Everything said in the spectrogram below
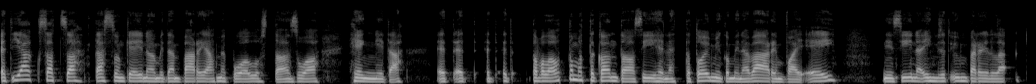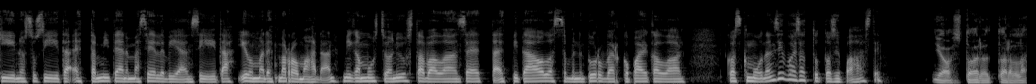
että jaksat sä, tässä on keinoja, miten pärjäät, me puolustaan sua, hengitä. Että et, et, et, tavallaan ottamatta kantaa siihen, että toiminko minä väärin vai ei – niin siinä ihmiset ympärillä kiinnostu siitä, että miten mä selviän siitä ilman, että mä romahdan. Mikä musta on just tavallaan se, että, että pitää olla semmoinen turverkko paikallaan, koska muuten siinä voi sattua tosi pahasti. Joo, se todella, todella,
